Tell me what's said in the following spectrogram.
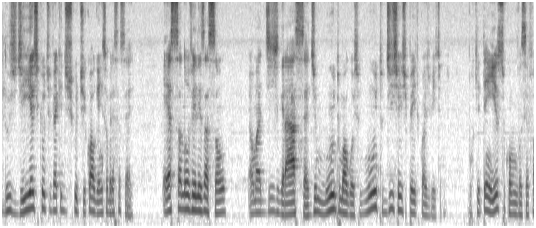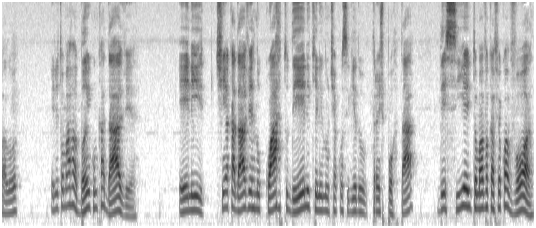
dos dias que eu tiver que discutir com alguém sobre essa série. Essa novelização é uma desgraça, é de muito mau gosto, muito desrespeito com as vítimas. Porque tem isso, como você falou, ele tomava banho com cadáver. Ele tinha cadáver no quarto dele que ele não tinha conseguido transportar. Descia e tomava café com a avó,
